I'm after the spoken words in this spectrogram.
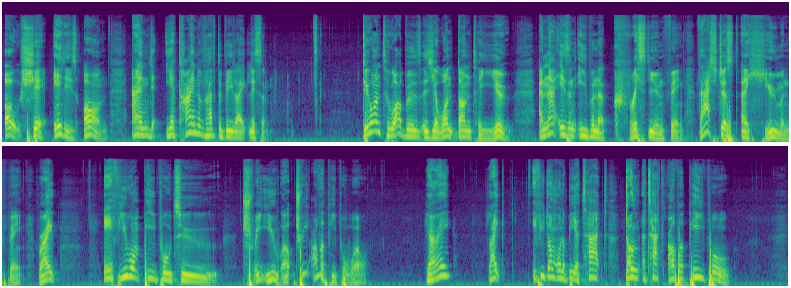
oh shit, it is on. And you kind of have to be like, listen, do unto others as you want done to you. And that isn't even a Christian thing. That's just a human thing, right? If you want people to treat you well, treat other people well. You know what I mean? Like, if you don't want to be attacked, don't attack other people.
